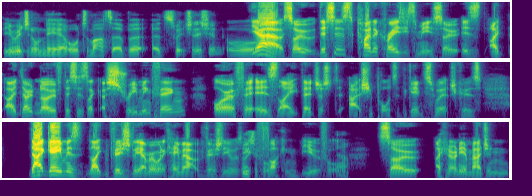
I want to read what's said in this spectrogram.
the original Nier Automata, but a Switch edition, or Yeah, so this is kind of crazy to me. So is I I don't know if this is like a streaming thing or if it is like they're just actually ported the game to Switch because that game is like visually. I remember when it came out, visually it was like Beautiful. fucking beautiful. Yeah. So I can only imagine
